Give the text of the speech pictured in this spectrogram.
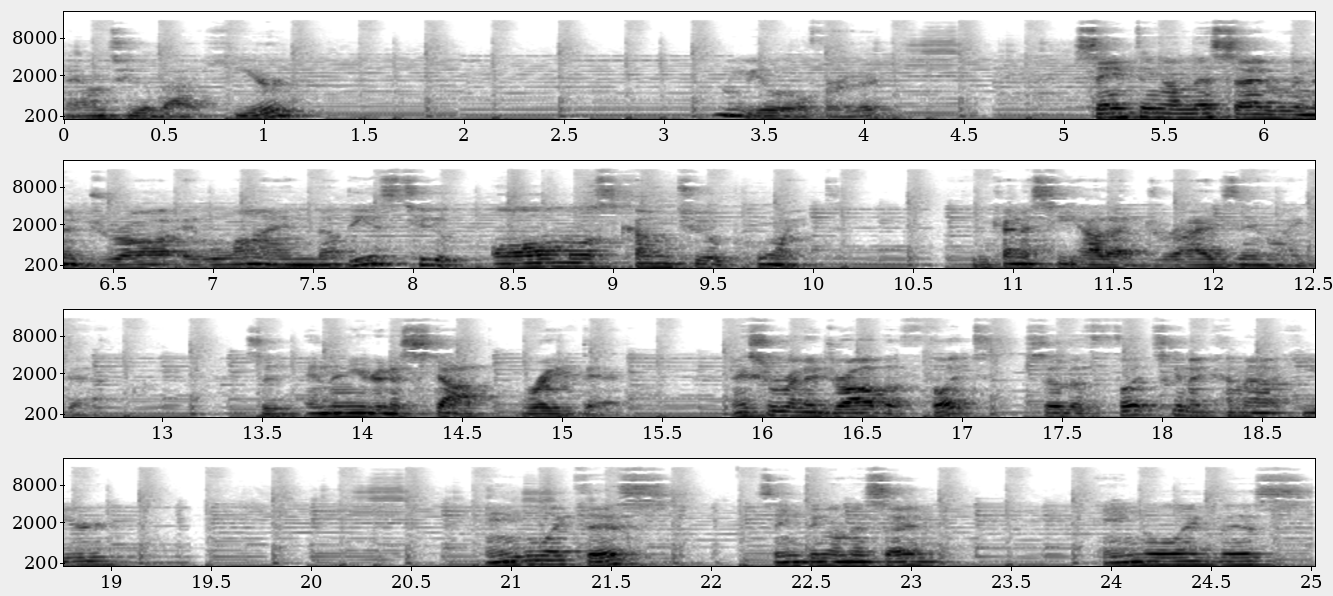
down to about here. Maybe a little further. Same thing on this side, we're gonna draw a line. Now these two almost come to a point. You can kind of see how that drives in like that. So, and then you're gonna stop right there. Next, we're gonna draw the foot. So the foot's gonna come out here, angle like this. Same thing on this side, angle like this.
